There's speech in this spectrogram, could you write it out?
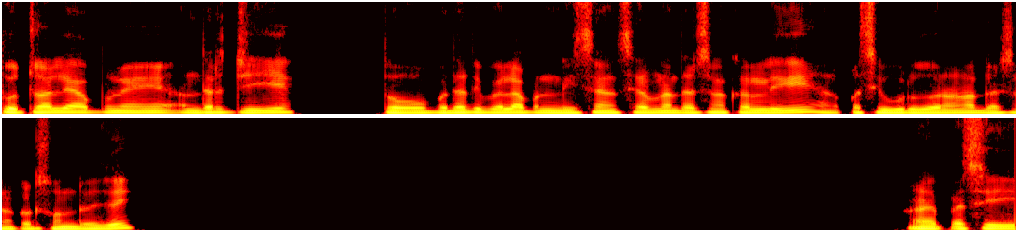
તો ચાલે આપણે અંદર જઈએ. તો બધાથી પહેલાં આપણે નિશાન સાહેબના દર્શન કરી લઈએ પછી ગુરુદ્વારાના દર્શન કરશું અંદર જઈ. અને પછી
